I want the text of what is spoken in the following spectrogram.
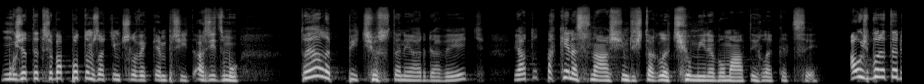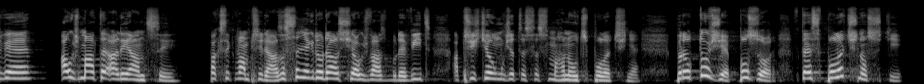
můžete třeba potom za tím člověkem přijít a říct mu, to je ale pičus ten Jarda, viď? Já to taky nesnáším, když takhle čumí nebo má tyhle keci. A už budete dvě a už máte alianci pak se k vám přidá zase někdo další a už vás bude víc a příště ho můžete se smahnout společně. Protože, pozor, v té společnosti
